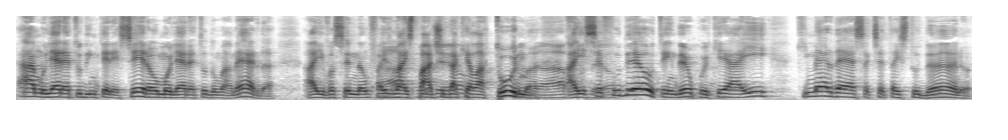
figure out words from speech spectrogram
ah, mulher é tudo interesseira ou mulher é tudo uma merda, aí você não faz ah, mais fudeu. parte daquela turma, ah, aí fudeu. você fudeu, entendeu? Porque aí que merda é essa que você está estudando?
